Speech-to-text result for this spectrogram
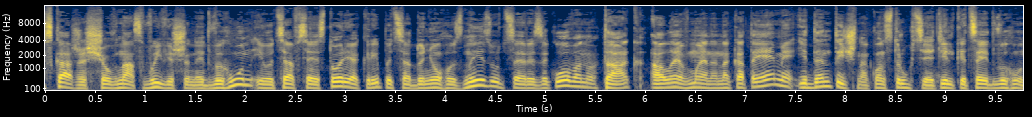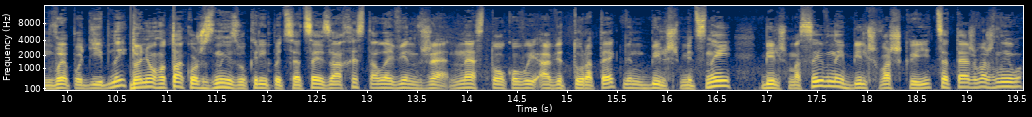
скаже, що в нас вивішений двигун, і оця вся історія кріпиться до нього знизу. Це ризиковано. Так, але в мене на КТМ ідентична конструкція, тільки цей двигун В-подібний. До нього також знизу кріпиться цей захист, але він вже не стоковий, а від Туратек. Він більш міцний, більш масивний, більш важкий. Це теж важливо.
